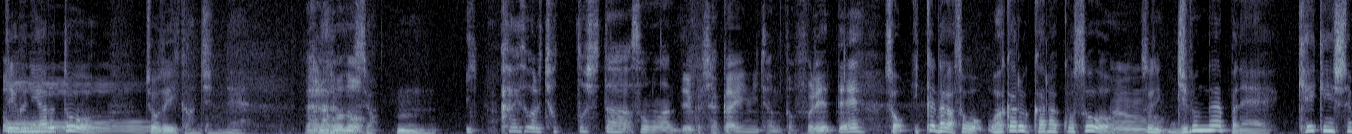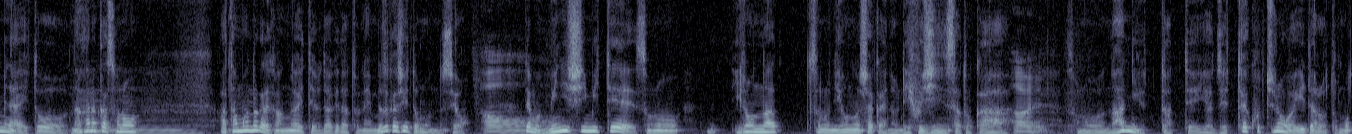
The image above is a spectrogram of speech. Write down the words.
ていうふうにやるとちょうどいい感じにねななるほど。るんですよ。うん、一回それちょっとしたそのなんていうか社会にちゃんと触れて。そう。一回だからそう分かるからこそ、うん。それに自分がやっぱね経験してみないとなかなかその、頭の中で考えてるだけだとね難しいと思うんですよ。でも身に染みてそのいろんなその日本の社会の理不尽さとか、はい。その何言ったっていや絶対こっちの方がいいだろうと思っ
